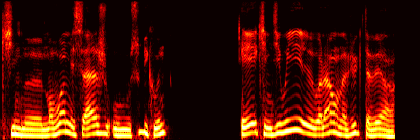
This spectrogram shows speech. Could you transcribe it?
qui me m'envoie un message ou Subikun et qui me dit oui euh, voilà on a vu que t'avais un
